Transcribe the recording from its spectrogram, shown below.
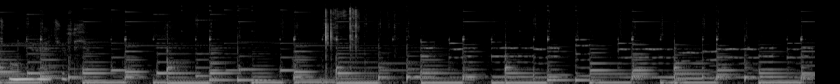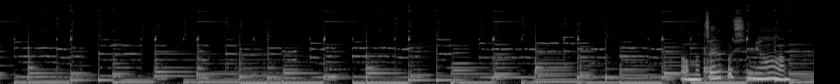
정리를 해주세요. 너무 짧으시면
